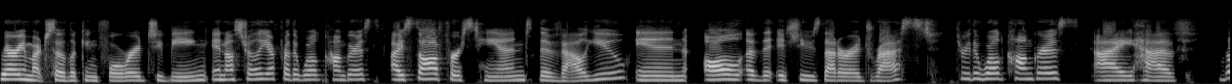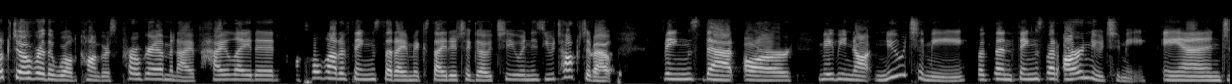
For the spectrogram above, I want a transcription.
very much so looking forward to being in Australia for the World Congress. I saw firsthand the value in all of the issues that are addressed through the World Congress. I have looked over the World Congress program and I've highlighted a whole lot of things that I'm excited to go to. And as you talked about, things that are maybe not new to me, but then things that are new to me and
